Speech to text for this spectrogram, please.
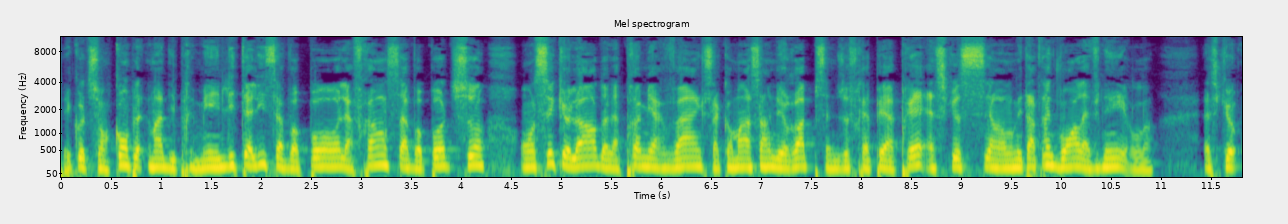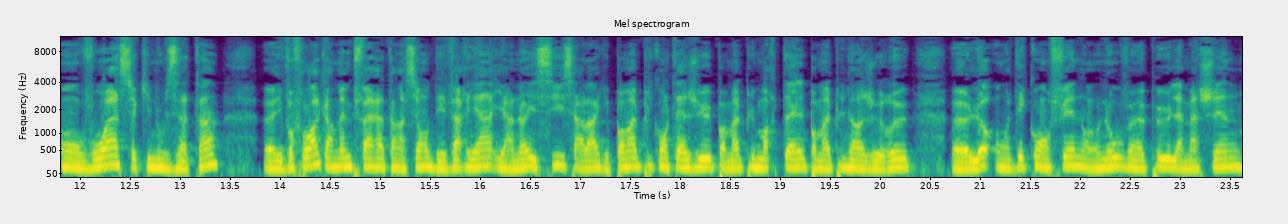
Écoute, ils sont complètement déprimés. L'Italie, ça va pas. La France, ça va pas. Tout ça. On sait que lors de la première vague, ça commence en Europe, ça nous a frappé après. Est-ce que c'est, on est en train de voir l'avenir, là? Est-ce qu'on voit ce qui nous attend? Euh, il va falloir quand même faire attention. Des variants, il y en a ici, ça a l'air qu'il est pas mal plus contagieux, pas mal plus mortel, pas mal plus dangereux. Euh, là, on déconfine, on ouvre un peu la machine.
